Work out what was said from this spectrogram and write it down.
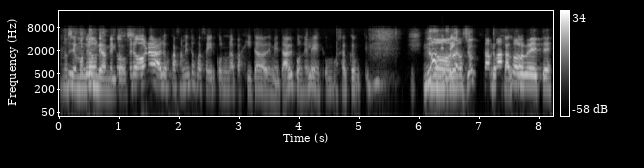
no sé, un montón de ámbitos. Pero, ahora a los casamientos vas a ir con una pajita de metal, ponele, como, o sea, que, no, no, no, yo más sorbete.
